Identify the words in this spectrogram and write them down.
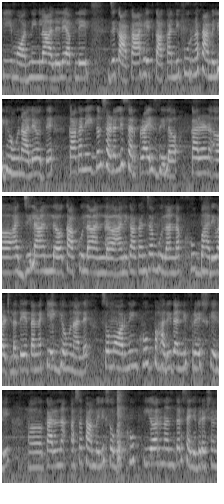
की मॉर्निंगला आलेले आपले जे काका आहेत काकांनी पूर्ण फॅमिली घेऊन आले होते. काकांनी एकदम सडनली सरप्राईज दिलं. कारण आजीला आणलं काकूला आणलं आणि काकांच्या मुलांना खूप भारी वाटलं. ते त्यांना केक घेऊन आले. सो मॉर्निंग खूप भारी त्यांनी फ्रेश केली. कारण असं फॅमिलीसोबत खूप इयर नंतर सेलिब्रेशन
